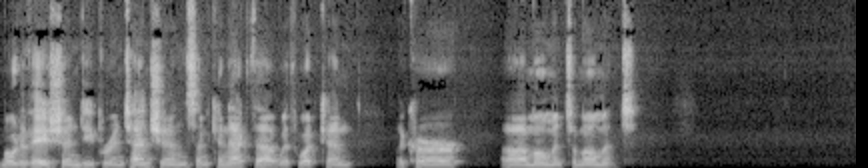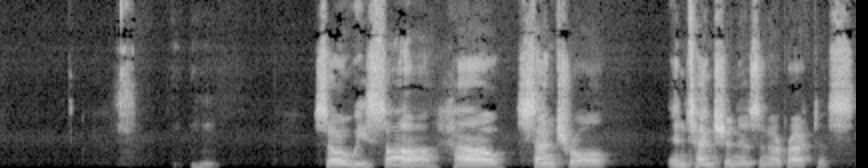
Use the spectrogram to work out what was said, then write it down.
motivation, deeper intentions, and connect that with what can occur uh, moment to moment. So we saw how central intention is in our practice.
